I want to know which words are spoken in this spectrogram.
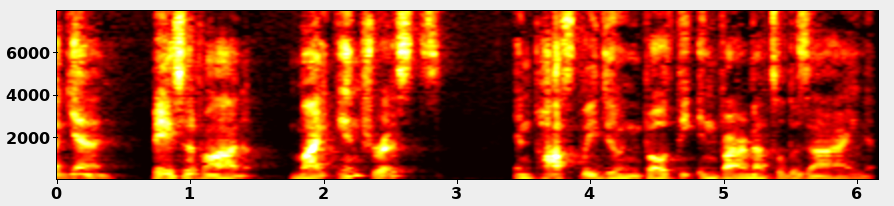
Again, based upon my interests in possibly doing both the environmental design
